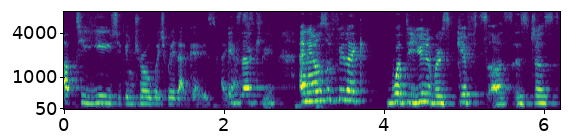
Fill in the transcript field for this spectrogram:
up to you to control which way that goes, I guess. Exactly. And I also feel like what the universe gifts us is just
